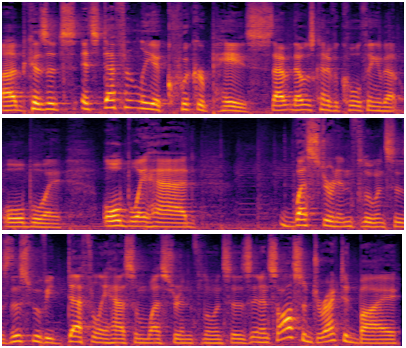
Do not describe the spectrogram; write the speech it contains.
uh, because it's it's definitely a quicker pace. That that was kind of a cool thing about Old Boy. Old Boy had Western influences. This movie definitely has some Western influences, and it's also directed by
